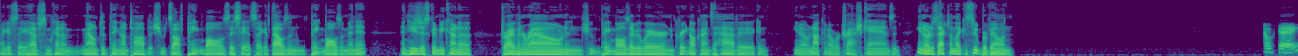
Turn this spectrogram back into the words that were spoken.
I guess they have some kind of mounted thing on top that shoots off paintballs. They say it's like a thousand paintballs a minute, and he's just going to be kind of driving around and shooting paintballs everywhere and creating all kinds of havoc and, you know, knocking over trash cans and, you know, just acting like a supervillain. Okay.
